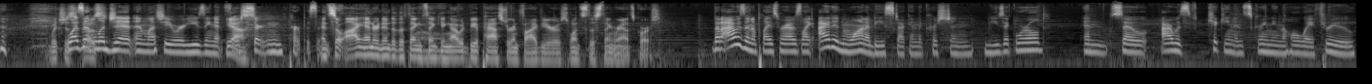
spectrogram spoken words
which is wasn't goes- legit unless you were using it for Yeah. certain purposes. And so I entered into the Oh. thing thinking I would be a pastor in five years once this thing ran its course. but I was in a place where I was like, I didn't want to be stuck in the Christian music world. And so I was kicking and screaming the whole way through.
